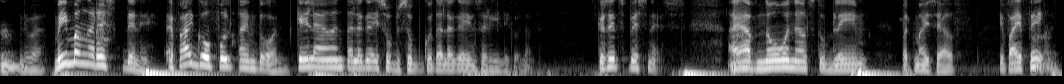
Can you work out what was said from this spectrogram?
di ba? May mga risk din eh. If I go full-time doon, kailangan talaga isubsob ko talaga yung sarili ko doon. Kasi it's business. I have no one else to blame but myself if I fail.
